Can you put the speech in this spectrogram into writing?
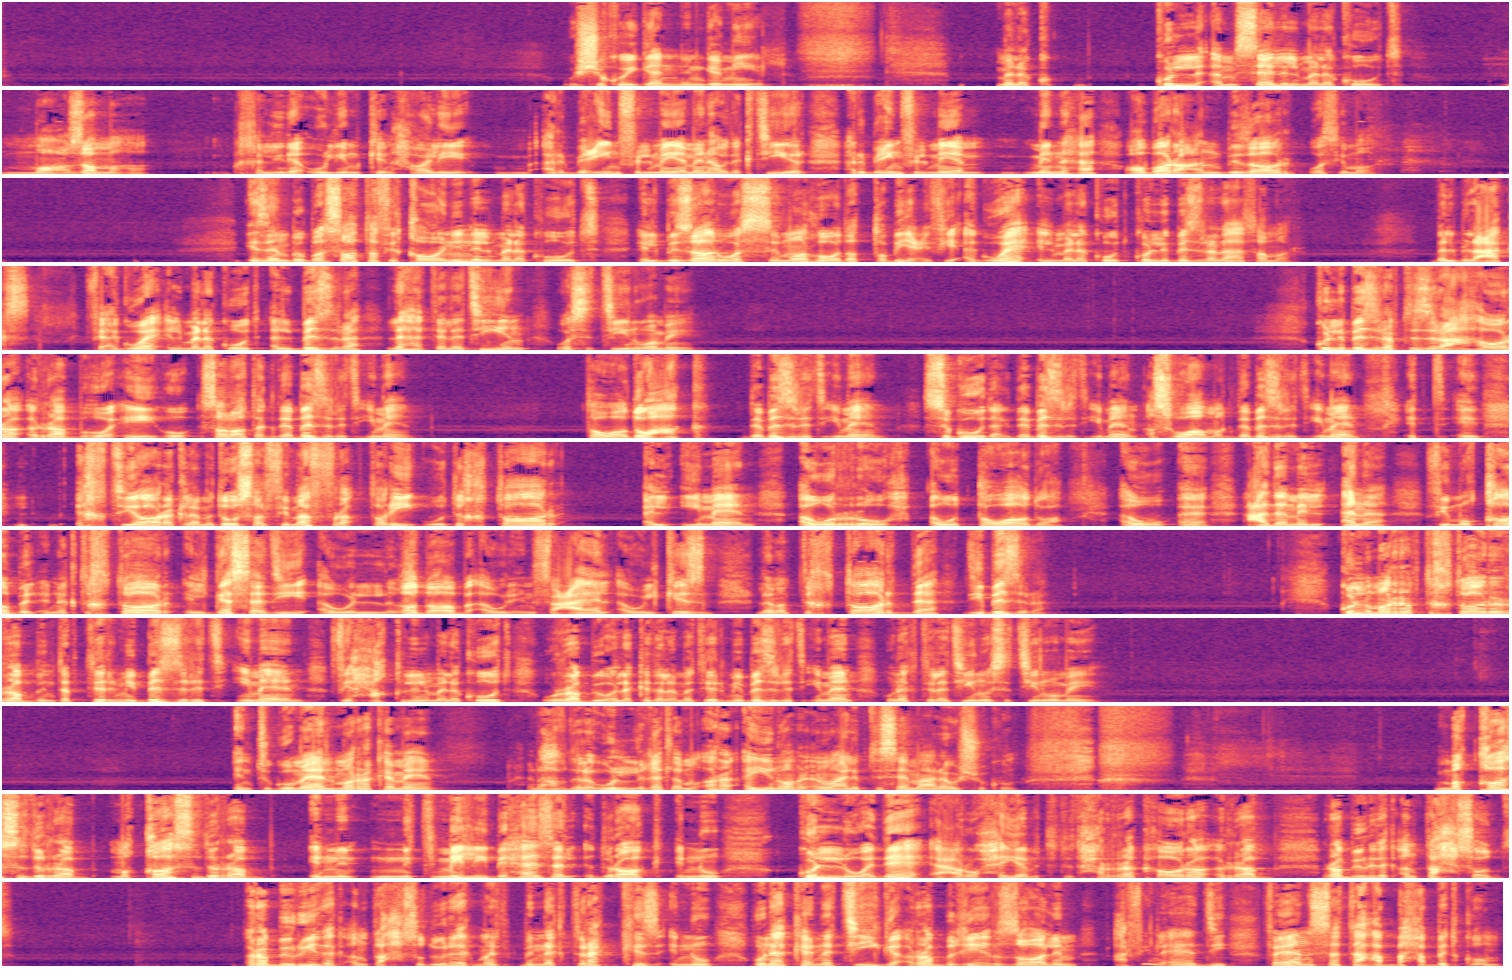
وشكو يجنن جميل. ملكو كل أمثال الملكوت معظمها خليني أقول يمكن حوالي 40% منها وده كتير 40% منها عبارة عن بذار وثمار. إذا ببساطة في قوانين الملكوت البزار والثمار هو ده الطبيعي. في أجواء الملكوت كل بذرة لها ثمر. بل بالعكس في أجواء الملكوت البذرة لها 30 و60 و100 كل بذرة بتزرعها وراء الرب هو إيه؟ هو صلاتك ده بذرة إيمان. تواضعك ده بذرة إيمان. سجودك ده بذرة إيمان. أصوامك ده بذرة إيمان. اختيارك لما توصل في مفرق طريق وتختار الإيمان أو الروح أو التواضع أو آه، عدم الأنا في مقابل إنك تختار الجسدي أو الغضب أو الانفعال أو الكذب لما بتختار ده دي بذرة. كل مرة بتختار الرب أنت بترمي بذرة إيمان في حقل الملكوت والرب يقول لك كده لما ترمي بذرة إيمان هناك 30 و60 و100 أنتوا جمال مرة كمان. أنا هفضل أقول لغاية لما أرى أي نوع من أنواع الابتسامة على وشكم. مقاصد الرب مقاصد الرب إن نتملي بهذا الإدراك إنه كل ودائع روحية بتتحركها وراء الرب. رب يريدك أن تحصد. رب يريدك أن تحصد ويريدك انك تركز إنه هناك نتيجة. رب غير ظالم. عارفين الآيات دي؟ فينسى تعب محبتكم.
